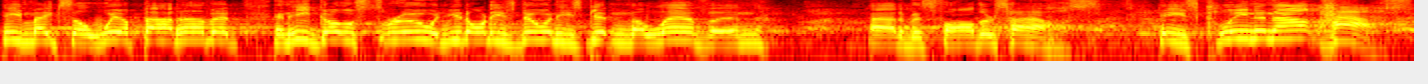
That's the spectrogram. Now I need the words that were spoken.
he makes a whip out of it and he goes through and you know what he's doing? He's getting the leaven out of his father's house. He's cleaning out house.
